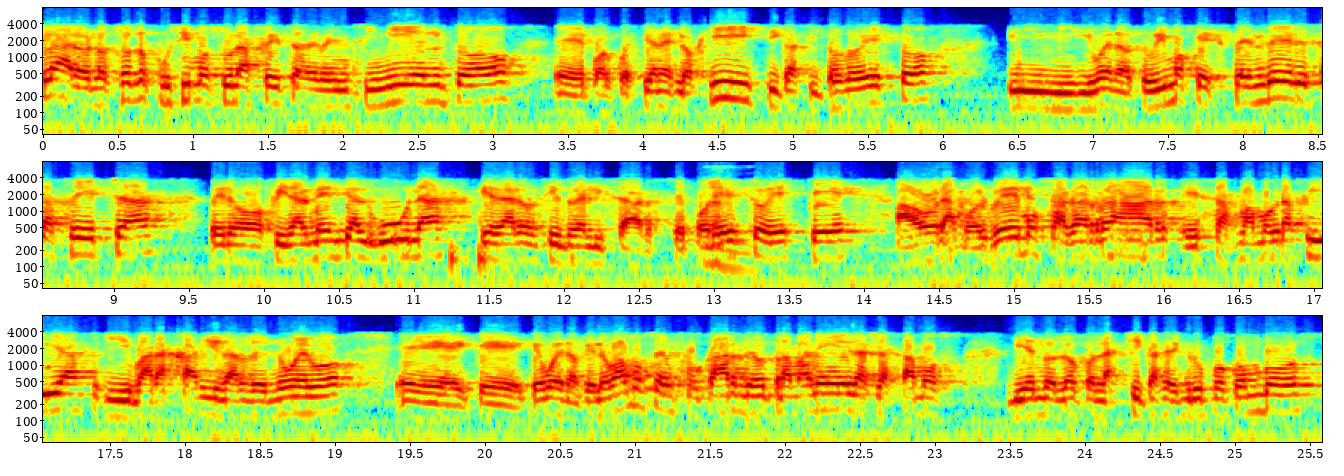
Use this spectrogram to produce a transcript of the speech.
Claro, nosotros pusimos una fecha de vencimiento eh, por cuestiones logísticas y todo esto, y, bueno, tuvimos que extender esa fecha, pero finalmente algunas quedaron sin realizarse. Por eso es que ahora volvemos a agarrar esas mamografías y barajar y dar de nuevo, eh, que, bueno, que lo vamos a enfocar de otra manera, ya estamos viéndolo con las chicas del grupo con vos,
